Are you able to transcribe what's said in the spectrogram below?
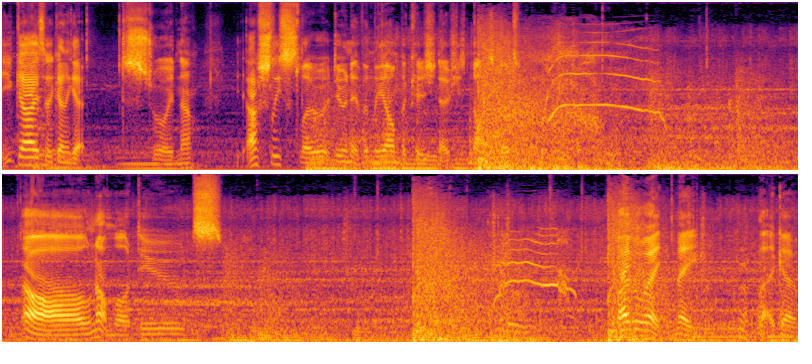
You guys are gonna get destroyed now. Ashley's slower at doing it than Leon because, you know, she's not as good. Oh, not more dudes. By the way, mate, let her go.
